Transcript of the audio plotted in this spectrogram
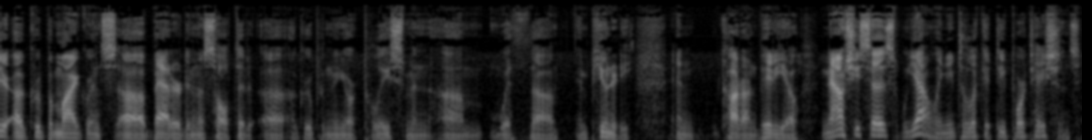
a, a, group of migrants uh, battered and assaulted uh, a group of New York policemen um, with uh, impunity and caught on video. Now she says, well, yeah, we need to look at deportations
